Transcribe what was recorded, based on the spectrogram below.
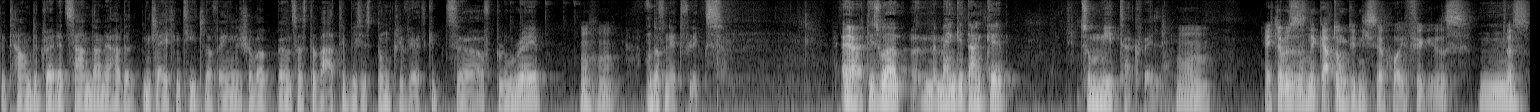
The Town That Dreaded Sundown, er hat den gleichen Titel auf Englisch, aber bei uns heißt der Warte, bis es dunkel wird. Gibt es äh, auf Blu-ray. Mhm. und auf Netflix. Ja, das war mein Gedanke zum Metaquell. Hm. Ich glaube, es ist eine Gattung, die nicht sehr häufig ist, hm. dass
